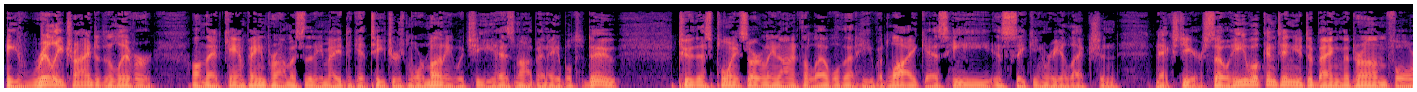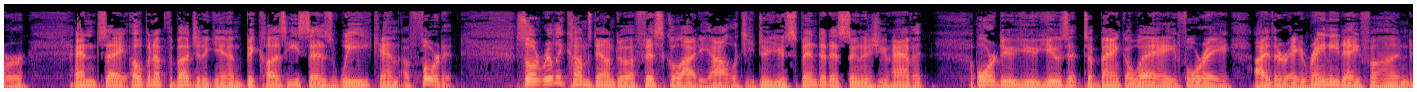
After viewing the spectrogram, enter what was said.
He's really trying to deliver on that campaign promise that he made to get teachers more money, which he has not been able to do to this point, certainly not at the level that he would like, as he is seeking reelection next year. So he will continue to bang the drum for and say, open up the budget again because he says we can afford it. So it really comes down to a fiscal ideology. Do you spend it as soon as you have it? Or do you use it to bank away for a either a rainy day fund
